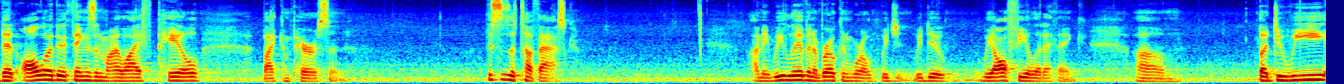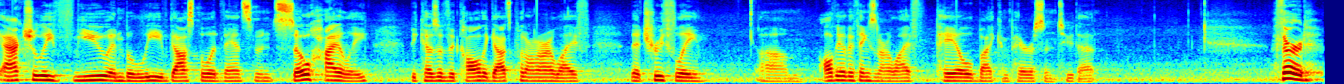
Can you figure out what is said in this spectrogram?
that all other things in my life pale by comparison? This is a tough ask. I mean, we live in a broken world. We, we do. We all feel it, I think. Um, but do we actually view and believe gospel advancement so highly because of the call that God's put on our life that truthfully, um, all the other things in our life pale by comparison to that? Third,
